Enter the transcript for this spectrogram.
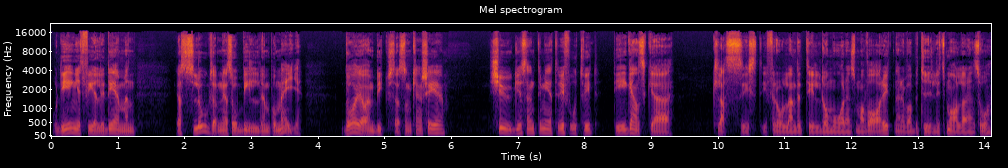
Och det är inget fel i det men jag slogs av när jag såg bilden på mig. Då har jag en byxa som kanske är 20 centimeter i fotvidd. Det är ganska klassiskt i förhållande till de åren som har varit när det var betydligt smalare än så.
